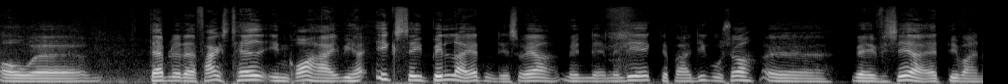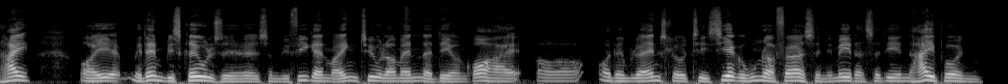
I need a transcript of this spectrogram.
Og øh, der blev der faktisk taget en gråhej. Vi har ikke set billeder af den desværre, men, øh, men det ægte par, de kunne så øh, verificere, at det var en hej. Og med den beskrivelse, øh, som vi fik af den, var ingen tvivl om anden, at det er en gråhaj, og, og den blev anslået til cirka 140 cm, så det er en haj på en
